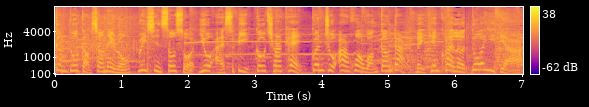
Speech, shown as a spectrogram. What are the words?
更多搞笑内容，微信搜索 USB 勾圈 K，关注二货王钢蛋儿，每天快乐多一点儿。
